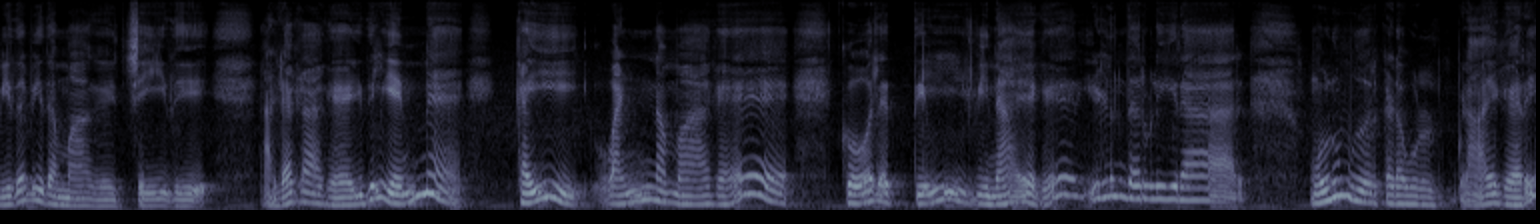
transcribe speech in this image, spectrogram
விதவிதமாக செய்து அழகாக இதில் என்ன கை வண்ணமாக கோலத்தில் விநாயகர் எழுந்தருளுகிறார். முழுமுதற் கடவுள் விநாயகரை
